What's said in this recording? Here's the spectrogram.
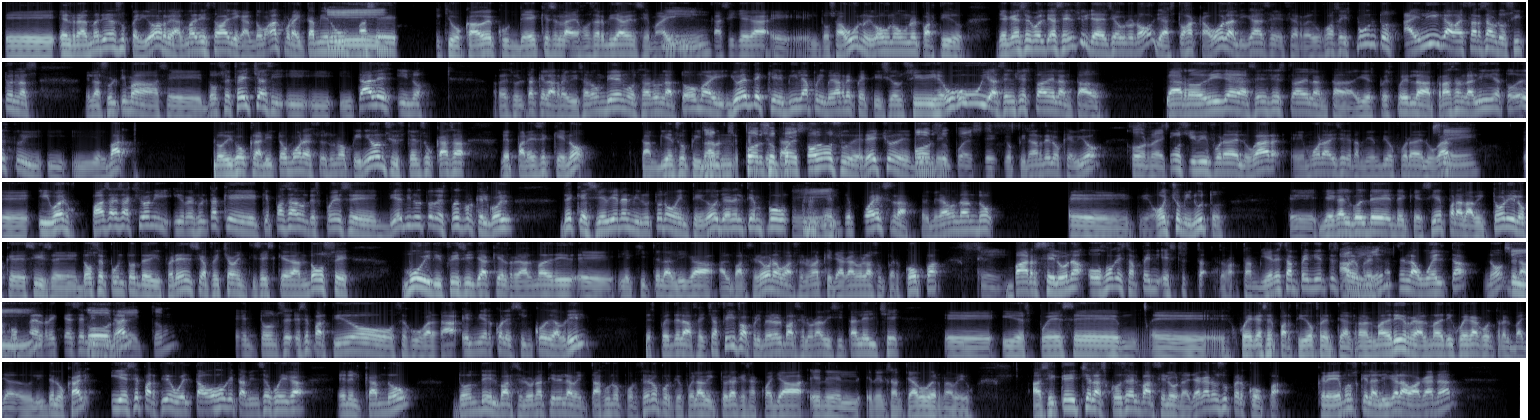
eh, el Real Madrid era superior, Real Madrid estaba llegando más. Por ahí también un pase equivocado de Cundé que se la dejó servir a Benzema y casi llega eh, el 2 a 1, iba 1 a 1 el partido. Llega ese gol de Asensio y ya decía uno, no, ya esto acabó, la liga se, se, redujo a 6 puntos, hay liga, va a estar sabrosito en las, en las últimas 12 eh, fechas y, y, y, tales, y no. Resulta que la revisaron bien, mostraron la toma y yo desde que vi la primera repetición sí dije, uy, Asensio está adelantado. La rodilla de Asensio está adelantada y después pues la trazan la línea, todo esto y, y el VAR lo dijo clarito Mora, esto es una opinión. Si usted en su casa le parece que no, también su opinión. Por supuesto. Todo su derecho de, Por supuesto. De, opinar de lo que vio. Correcto. Yo sí vi fuera de lugar. Eh, Mora dice que también vio fuera de lugar. Sí. Eh, y bueno, pasa esa acción y, resulta que, ¿qué pasaron después? Eh, diez minutos después, porque el gol de que sí viene el minuto 92, ya en el tiempo, el tiempo extra, terminaron dando ocho minutos. Eh, llega el gol de, de para la victoria y lo que decís, 12 eh, puntos de diferencia, fecha 26 quedan 12. Muy difícil ya que el Real Madrid eh, le quite la liga al Barcelona, Barcelona que ya ganó la Supercopa. Barcelona, ojo que están esto también están pendientes para enfrentarse en la vuelta ¿no? de la Copa del Rey que es semifinal. Correcto. Entonces, ese partido se jugará el miércoles 5 de abril, después de la fecha FIFA. Primero el Barcelona visita el Elche eh, y después eh, eh, juega ese partido frente al Real Madrid. Real Madrid juega contra el Valladolid de local. Y ese partido de vuelta, ojo, que también se juega en el Camp Nou, donde el Barcelona tiene la ventaja 1 por 0 porque fue la victoria que sacó allá en el, en el Santiago Bernabéu. Así que dice las cosas del Barcelona, ya ganó Supercopa, creemos que la liga la va a ganar.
